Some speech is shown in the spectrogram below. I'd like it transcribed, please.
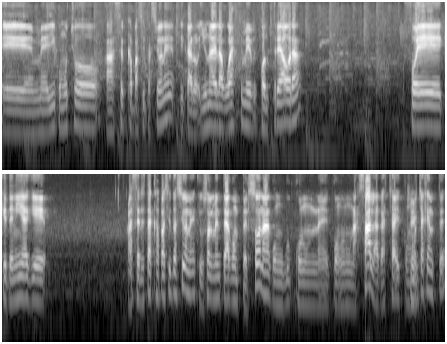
eh, me dedico mucho a hacer capacitaciones, y claro, y una de las weas que me encontré ahora fue que tenía que hacer estas capacitaciones, que usualmente hago en persona, con, con, un, eh, con una sala, ¿cachai? Con Sí. mucha gente.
